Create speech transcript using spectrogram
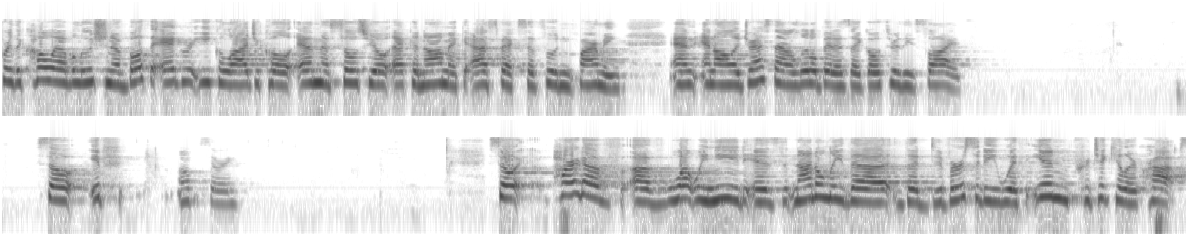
for the coevolution of both the agroecological and the socioeconomic aspects of food and farming. And, and I'll address that a little bit as I go through these slides. So if, oh, sorry. So part of, of what we need is not only the, the diversity within particular crops,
